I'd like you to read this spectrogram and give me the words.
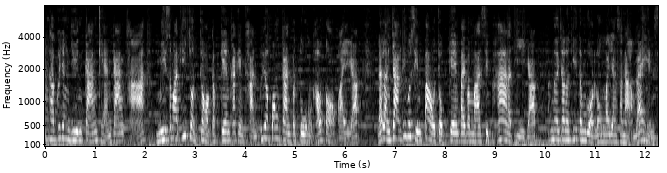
มครับก็ยังยืนกลางแขนกลางขา มีสมาธิจดจ่อกับเกมการแข่งขัน เพื่อป้องกันประตูของเขาต่อไปครับ และหลังจากที่ผู้สินเป่าจบเกมไปประมาณ 15 นาทีครับ เมื่อเจ้าหน้าที่ตำรวจลงมายังสนามและเห็นแซ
